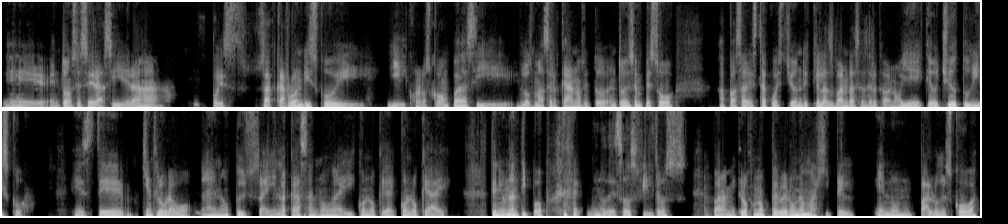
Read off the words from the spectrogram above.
Eh, entonces era así, era pues sacarlo en disco y, y con los compas y los más cercanos y todo. Entonces empezó a pasar esta cuestión de que las bandas se acercaban, oye, quedó chido tu disco. Este, ¿quién te lo grabó? Ah, no, pues ahí en la casa, ¿no? Ahí con lo que, con lo que hay. Tenía un antipop, uno de esos filtros para micrófono, pero era una Magitel en un palo de escoba,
